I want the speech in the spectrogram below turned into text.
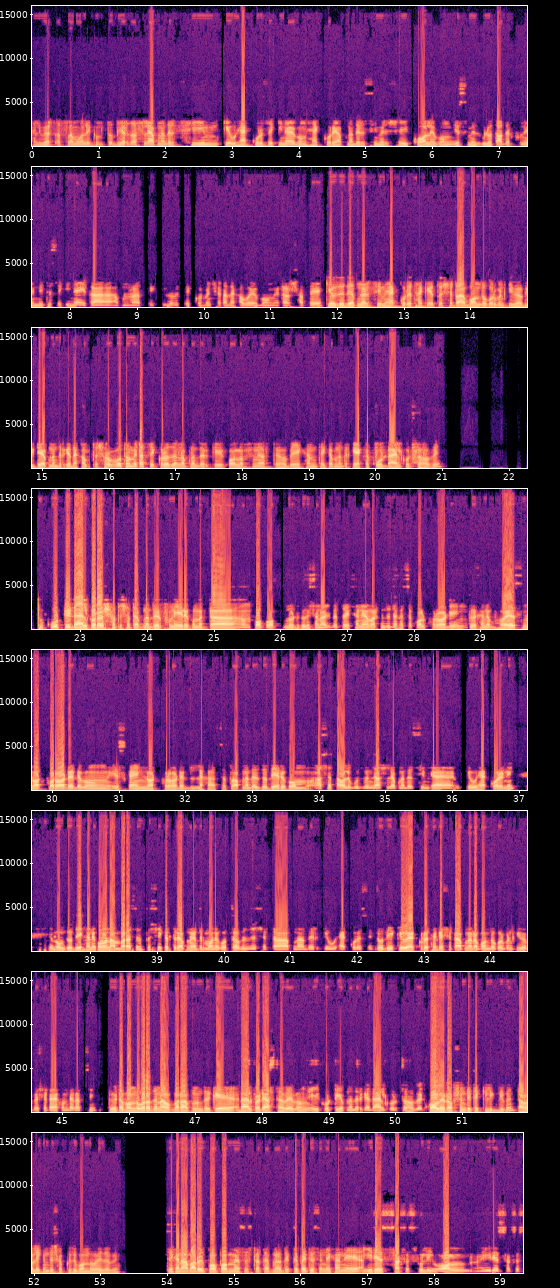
Hello viewers, আসসালামু আলাইকুম। তো ভিউয়ার্স, আসলে আপনাদের সিম কেউ হ্যাক করেছে কিনা এবং হ্যাক করে আপনাদের সিমের সেই কল এবং এসএমএসগুলো তাদের ফোনে নিতেছে কিনা, এটা আপনারা আজকে কীভাবে চেক করবেন সেটা দেখাবো এবং এটার সাথে কেউ যদি আপনার সিম হ্যাক করে থাকে, তো সেটা বন্ধ করবেন কীভাবে, এটাই আপনাদেরকে দেখাবো। তো সর্বপ্রথম এটা চেক করার জন্য আপনাদেরকে কল অপশনে আসতে হবে, এখান থেকে আপনাদেরকে একটা কোড ডায়াল করতে হবে। তো কোডটি ডায়াল করার সাথে সাথে আপনাদের ফোনে এরকম একটা পপ আপ নোটিফিকেশন আসবে। তো এখানে আমার কিন্তু দেখাচ্ছে কল ফরওয়ার্ডিং তো এখানে ভয়েস নট ফরওয়ার্ডেড এবং স্কাইন নট ফরওয়ার্ডেড লেখা আছে। তো আপনাদের যদি এরকম আসে, তাহলে বুঝবেন যে আসলে আপনাদের সিমটা কেউ হ্যাক করেনি। এবং যদি এখানে কোনো নাম্বার আছে, তো সেক্ষেত্রে আপনাদের মনে করতে হবে যে সেটা আপনাদের কেউ হ্যাক করেছে। যদি কেউ হ্যাক করে থাকে, সেটা আপনারা বন্ধ করবেন কীভাবে, সেটা এখন দেখাচ্ছি। তো এটা বন্ধ করার জন্য আবার আপনাদেরকে ডায়াল প্যাডে আসতে হবে এবং এই কোডটি আপনাদেরকে ডায়াল করতে হবে। কলের অপশনটিতে ক্লিক দিবেন, তাহলে কিন্তু সবকিছু বন্ধ হয়ে যাবে। তো এখানে আবার ওই পপ আপ মেসেজটাতে আপনারা দেখতে পাইতেছেন, এখানে erase successfully all erase success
